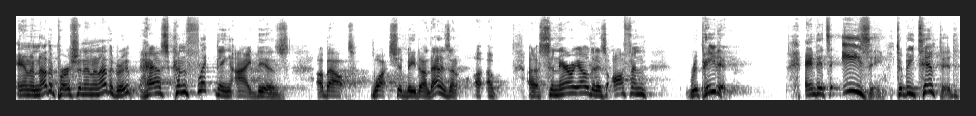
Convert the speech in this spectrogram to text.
and another person in another group has conflicting ideas about what should be done. That is an, a, a, a scenario that is often repeated. And it's easy to be tempted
